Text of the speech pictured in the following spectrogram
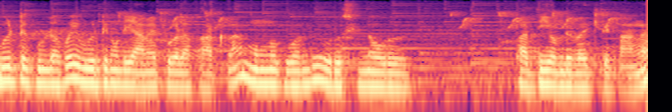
வீட்டுக்குள்ளே போய் வீட்டினுடைய அமைப்புகளை பார்க்கலாம். முன்னுக்கு வந்து ஒரு சின்ன ஒரு பத்தி ஒன்று வைக்கிருக்காங்க.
